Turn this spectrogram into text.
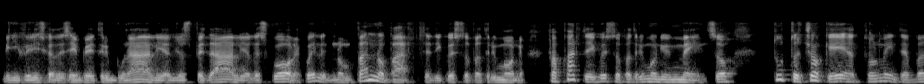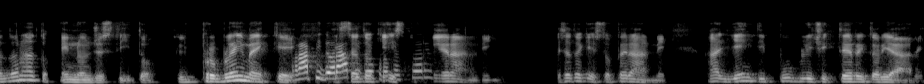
mi riferisco ad esempio ai tribunali, agli ospedali, alle scuole, quelle non fanno parte di questo patrimonio, fa parte di questo patrimonio immenso tutto ciò che è attualmente abbandonato e non gestito. Il problema è che rapido, è, rapido, stato chiesto per anni, è stato chiesto per anni agli enti pubblici territoriali,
